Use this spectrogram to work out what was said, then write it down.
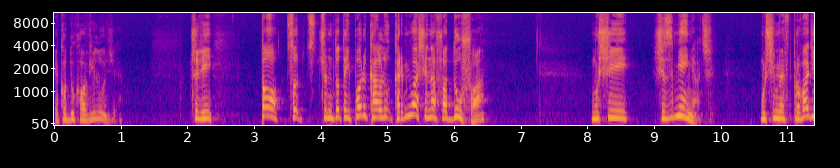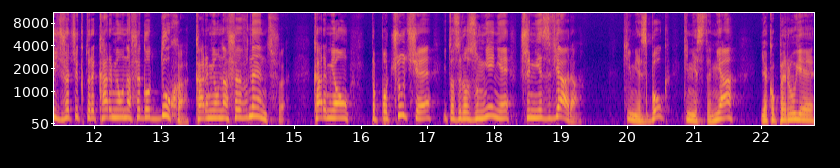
jako duchowi ludzie. Czyli to, co, czym do tej pory karmiła się nasza dusza, musi się zmieniać. Musimy wprowadzić rzeczy, które karmią naszego ducha, karmią nasze wnętrze, karmią to poczucie i to zrozumienie, czym jest wiara. Kim jest Bóg, kim jestem ja, jak operuje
